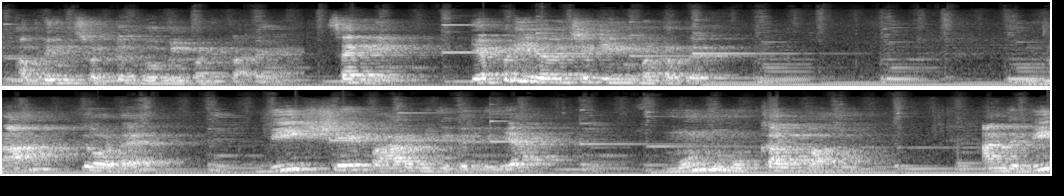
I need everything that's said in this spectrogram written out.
அப்படின்னு சொல்லிட்டு கூகுள் பண்ணி பாருங்க. சரி எப்படி இதை வச்சு கிளீன் பண்றது? நாக்கோட வி ஷேப் ஆரம்பிக்குது இல்லையா? முன் முக்கால் பாகம். அந்த வி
